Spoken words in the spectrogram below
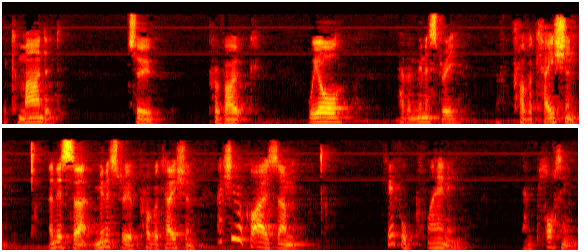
We're commanded to provoke. We all have a ministry of provocation. And this uh, ministry of provocation actually requires um, careful planning and plotting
